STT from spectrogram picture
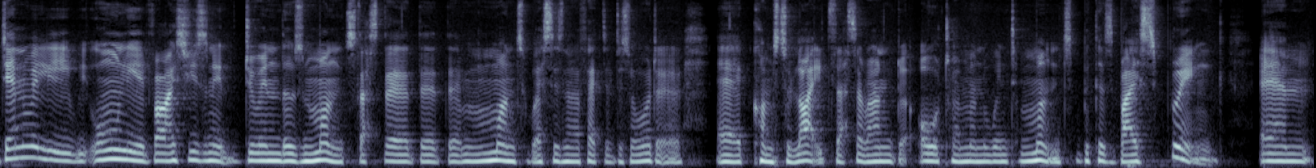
generally, we only advise using it during those months. That's the, the, the month where seasonal affective disorder uh, comes to light. That's around the autumn and winter months. Because by spring, um,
